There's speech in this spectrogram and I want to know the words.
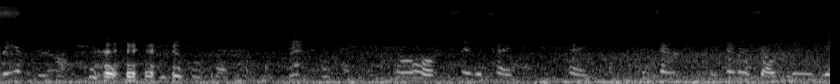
的样子啊，哈哈哈！哦，睡得太太很像很像那小猪一样。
